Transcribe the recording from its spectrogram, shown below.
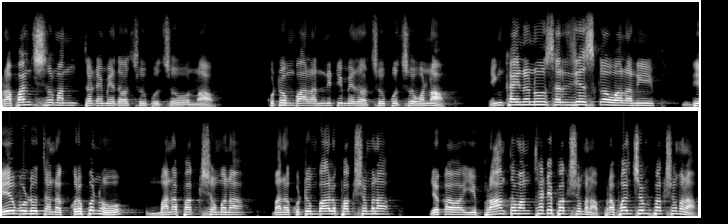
ప్రపంచమంతటి మీద చూపుచూ ఉన్నాం. కుటుంబాలన్నిటి మీద చూపుచూ ఉన్నాం. ఇంకైనాను సరి చేసుకోవాలని దేవుడు తన కృపను మన పక్షమున మన కుటుంబాల పక్షమున యొక్క ఈ ప్రాంతం అంతటి పక్షమున ప్రపంచం పక్షమున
